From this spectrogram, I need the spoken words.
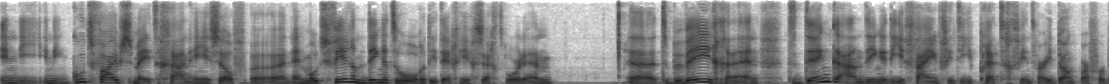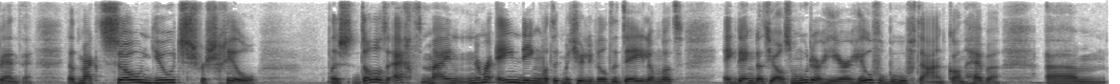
in die, in die good vibes mee te gaan en jezelf uh, en, en motiverende dingen te horen die tegen je gezegd worden. En uh, te bewegen en te denken aan dingen die je fijn vindt, die je prettig vindt, waar je dankbaar voor bent. Dat maakt zo'n huge verschil. Dus dat was echt mijn nummer één ding wat ik met jullie wilde delen. Omdat ik denk dat je als moeder hier heel veel behoefte aan kan hebben. Um,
